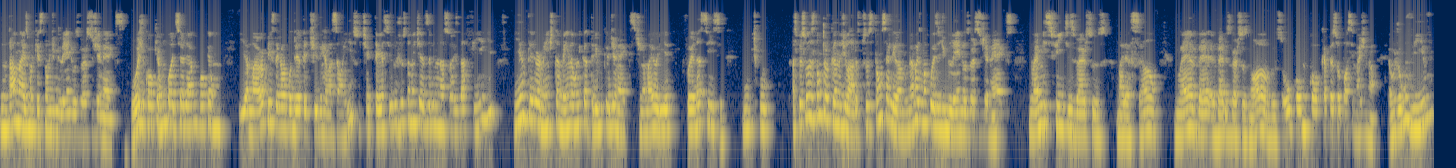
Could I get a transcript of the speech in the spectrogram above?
não está mais uma questão de Millennials versus Gen X. Hoje qualquer um pode se aliar com qualquer um. E a maior pista que ela poderia ter tido em relação a isso teria sido justamente as eliminações da FIG e anteriormente também na única tribo que a Gen X tinha maioria, foi a da Cici. tipo, as pessoas estão trocando de lado, as pessoas estão se aliando. Não é mais uma coisa de Millennials versus Gen X, não é Misfits versus Malhação, não é velhos versus novos, ou como qualquer pessoa possa imaginar. É um jogo vivo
